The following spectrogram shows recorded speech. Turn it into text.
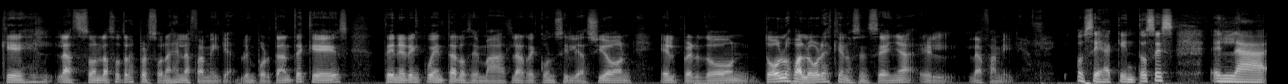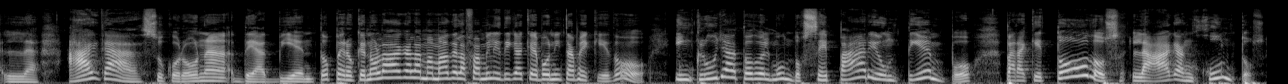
que son las otras personas en la familia. Lo importante que es tener en cuenta a los demás, la reconciliación, el perdón, todos los valores que nos enseña la familia. O sea que entonces eh, la, la, haga su corona de adviento, pero que no la haga la mamá de la familia y diga qué bonita me quedó. Incluya a todo el mundo, separe un tiempo para que todos la hagan juntos.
